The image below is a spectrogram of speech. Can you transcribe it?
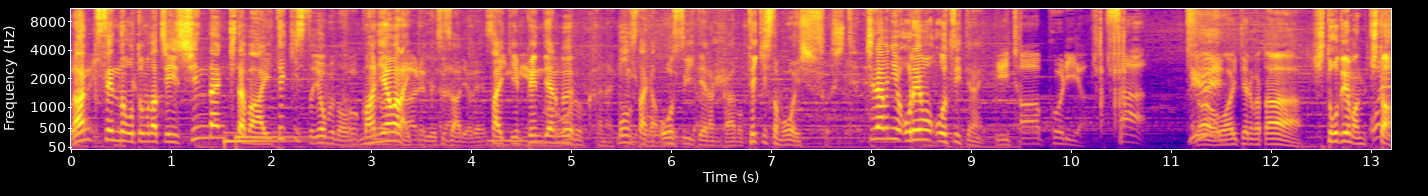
ランク戦のお友達新弾来た場合テキスト読むの間に合わないっていう説あるよね。最近ペンデュラムモンスターが多すぎてなんかあのテキストも多いし。ちなみに俺も追いついてない。さあお相手の方人手マン来た。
